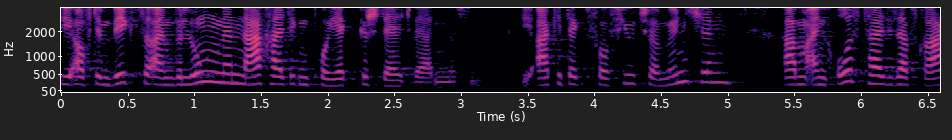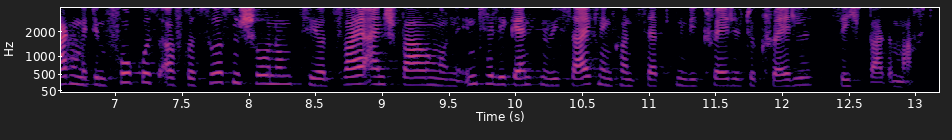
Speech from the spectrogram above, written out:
die auf dem Weg zu einem gelungenen, nachhaltigen Projekt gestellt werden müssen. Die Architects for Future München haben einen Großteil dieser Fragen mit dem Fokus auf Ressourcenschonung, CO2-Einsparung und intelligenten Recyclingkonzepten wie Cradle to Cradle sichtbar gemacht.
